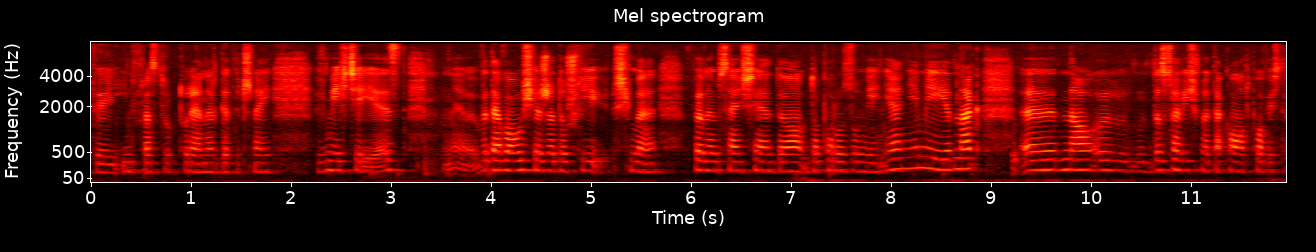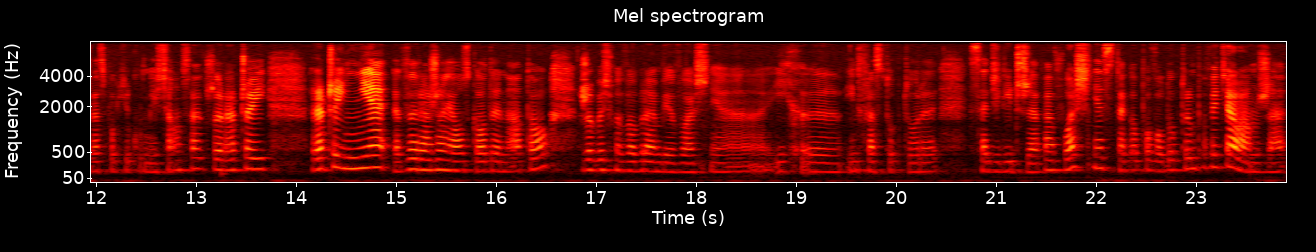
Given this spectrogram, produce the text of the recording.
tej infrastruktury energetycznej w mieście jest. Wydawało się, że doszliśmy w pewnym sensie do, do porozumienia, niemniej jednak no, dostaliśmy taką odpowiedź teraz po kilku miesiącach, że raczej, raczej nie wyrażają zgody na to, żebyśmy w obrębie właśnie ich infrastruktury sadzili drzewa właśnie z tego powodu, o którym powiedziałam, że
